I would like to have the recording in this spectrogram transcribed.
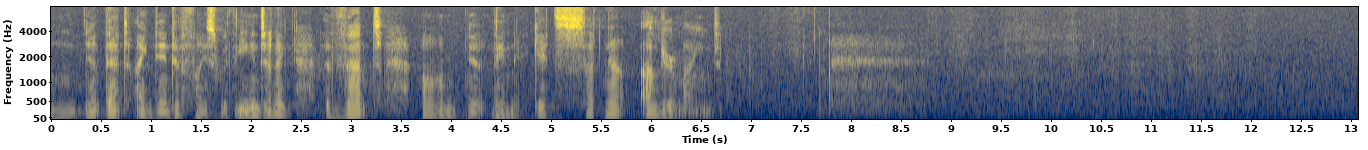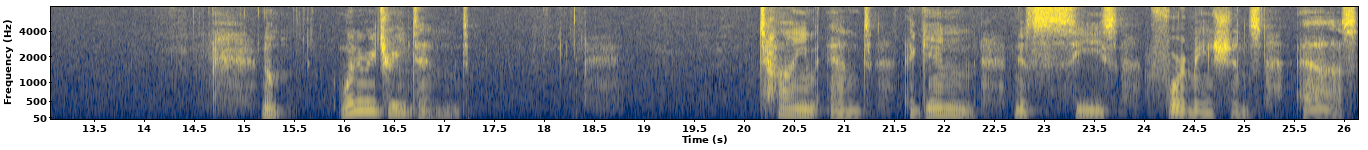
Mm, that identifies with the intellect that um, then gets uh, undermined. Now, when a retreatant, time and again sees formations as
